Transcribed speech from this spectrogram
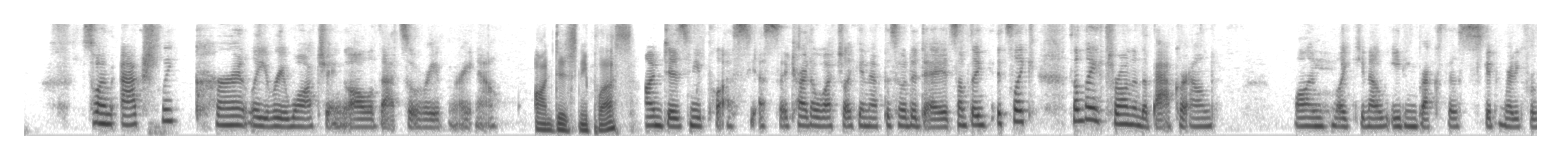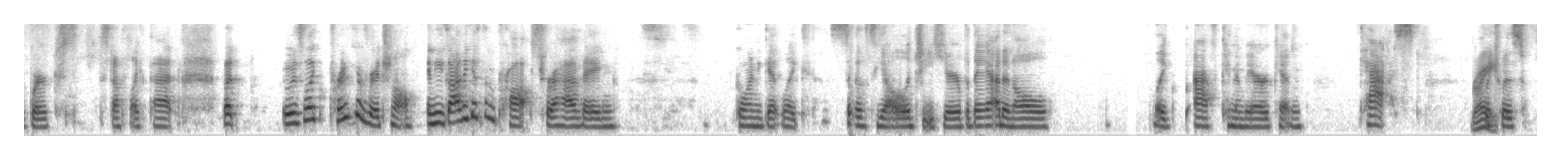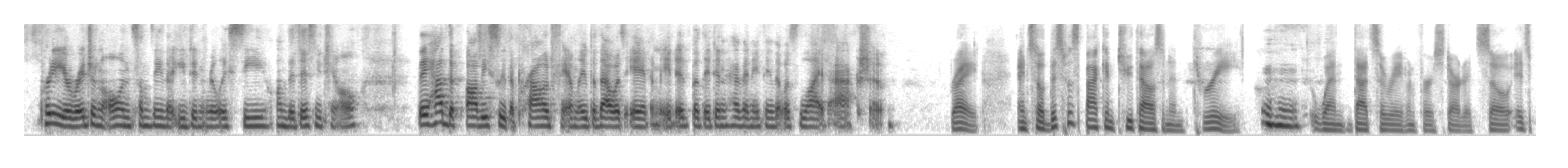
So I'm actually currently rewatching all of That's So Raven right now On Disney Plus? on Disney Plus. Yes, I try to watch like an episode a day. It's something. It's like something thrown in the background while I'm like you know eating breakfast, getting ready for work, stuff like that. But it was like pretty original, and you got to give them props for having going to get like sociology here, but they had an all like African American cast. Right. which was pretty original and something that you didn't really see on the Disney Channel. They had the obviously the Proud Family, but that was animated, but they didn't have anything that was live action. Right. And so this was back in 2003 Mhm. when That's So Raven first started. So it's,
